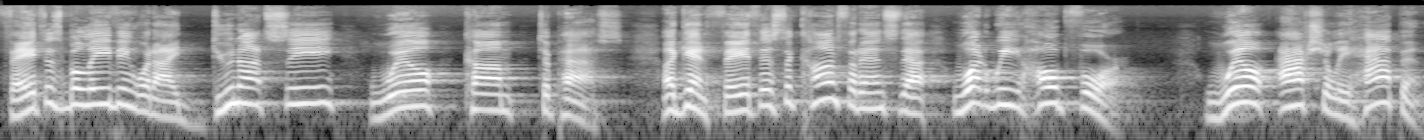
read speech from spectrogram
Faith is believing what I do not see will come to pass. Again, faith is the confidence that what we hope for will actually happen.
